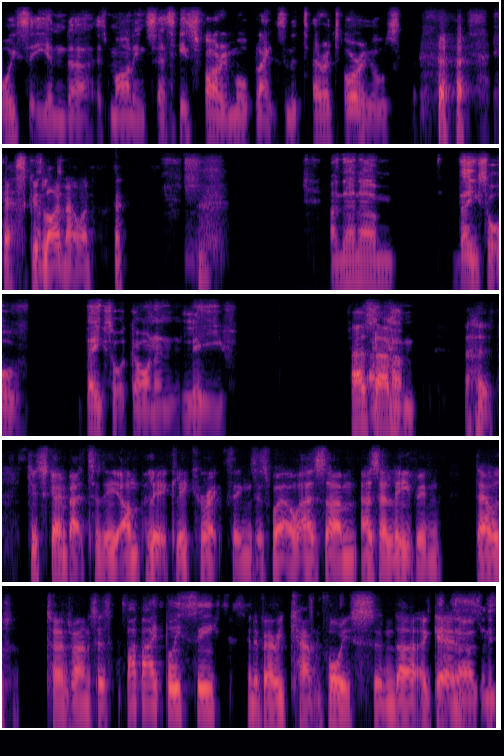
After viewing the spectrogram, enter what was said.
Boycie, and uh, as Marlene says, he's firing more blanks than the territorials. yes, good line that one. and then um they sort of they sort of go on and leave As and, um, um, just going back to the unpolitically correct things as well, as um as they're leaving, Dale turns around and says, Bye bye, Boycie in a very camp voice. And uh, he again, does and he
